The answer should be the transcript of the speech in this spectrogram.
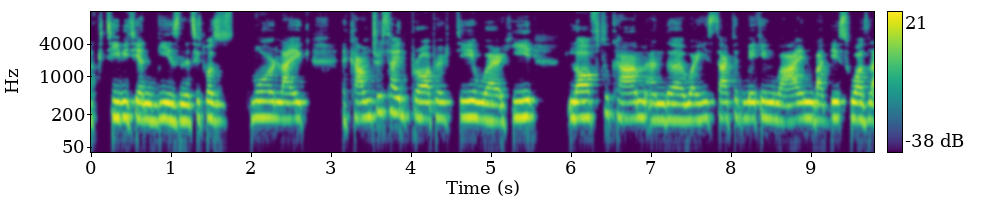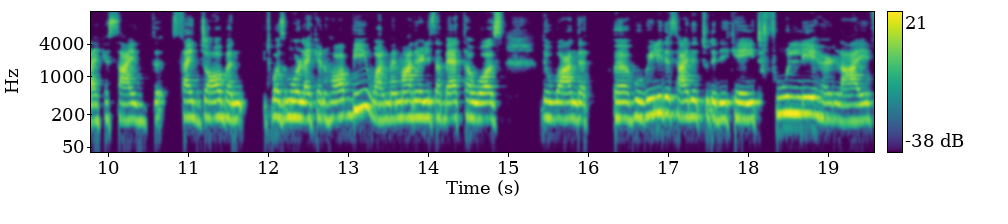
activity and business it was more like a countryside property where he loved to come and uh, where he started making wine but this was like a side side job and it was more like a hobby while my mother elisabetta was the one that uh, who really decided to dedicate fully her life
